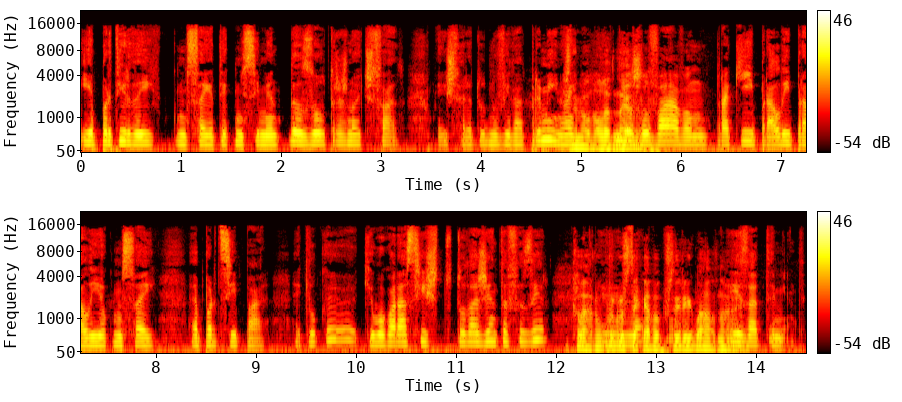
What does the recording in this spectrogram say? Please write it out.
e a partir daí comecei a ter conhecimento das outras noites de fado. Isto era tudo novidade para mim, não é? Isto é uma bola de neve. Eles levavam-me para aqui, para ali, para ali, eu comecei a participar. Aquilo que, que eu agora assisto toda a gente a fazer. Claro, o percurso Eh, acaba por ser igual, não é? Exatamente.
